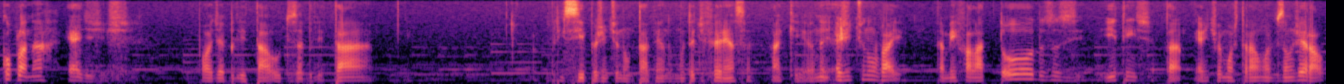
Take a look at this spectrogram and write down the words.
coplanar edges, pode habilitar ou desabilitar. Princípio a gente não está vendo muita diferença aqui. A gente não vai também falar todos os itens, tá? A gente vai mostrar uma visão geral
